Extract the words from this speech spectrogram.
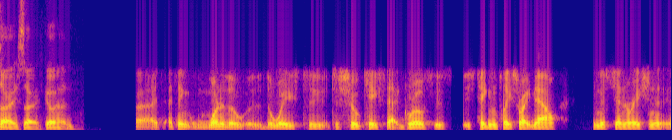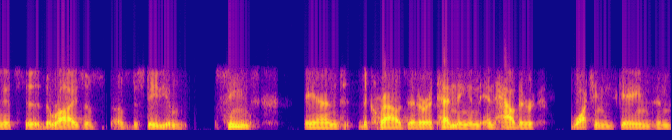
Sorry, sorry. Go ahead. I, I, think one of the the ways to to showcase that growth is is taking place right now in this generation, and it's the the rise of of the stadium scenes and the crowds that are attending and and how they're watching these games and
